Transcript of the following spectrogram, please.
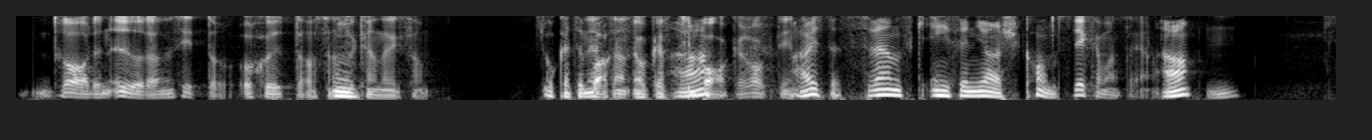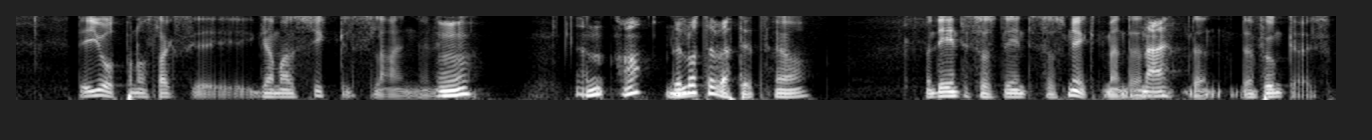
dra den ur där den sitter och skjuta och sen Mm. så kan den liksom Åka tillbaks? nästan åka Ja. tillbaka rakt in. Ja, just det. Svensk ingenjörskonst. Det kan man säga. Ja. Mm. Det är gjort på någon slags eh, gammal cykelslang. ungefär. Mm. Ja, det Mm. låter vettigt. Ja. Men det är inte så, det är inte så snyggt, men den, Nej. den, den funkar. Liksom.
